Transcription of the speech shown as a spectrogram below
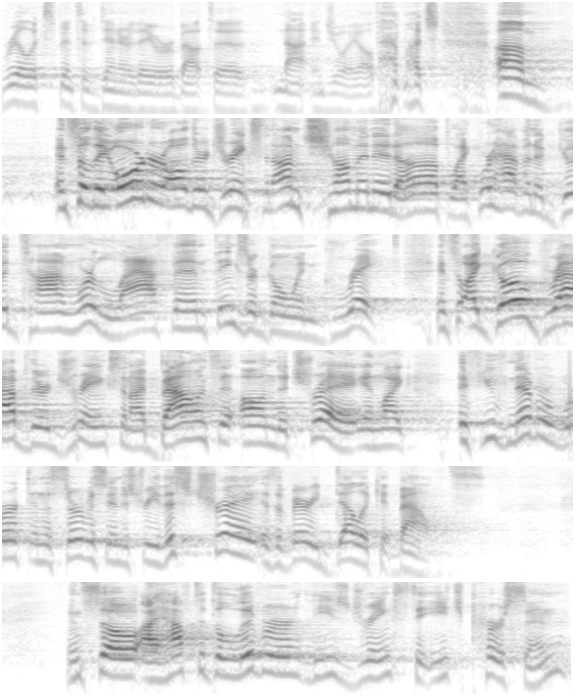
real expensive dinner they were about to not enjoy all that much. Um, and so they order all their drinks, and I'm chumming it up like we're having a good time. We're laughing. Things are going great. And so I go grab their drinks and I balance it on the tray. And, like, if you've never worked in the service industry, this tray is a very delicate balance. And so I have to deliver these drinks to each person.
